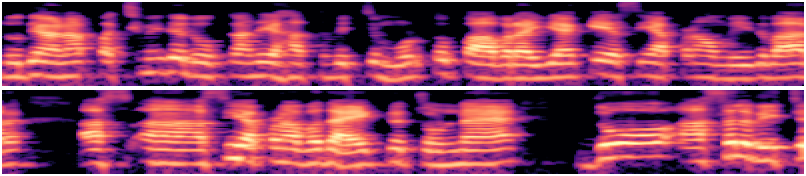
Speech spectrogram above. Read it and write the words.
ਲੁਧਿਆਣਾ ਪੱਛਮੀ ਦੇ ਲੋਕਾਂ ਦੇ ਹੱਥ ਵਿੱਚ ਮੁੜ ਤੋਂ ਪਾਵਰ ਆਈ ਹੈ ਕਿ ਅਸੀਂ ਆਪਣਾ ਉਮੀਦਵਾਰ ਅਸ- ਆਪਣਾ ਵਿਧਾਇਕ ਚੁਣਨਾ ਹੈ ਜੋ ਅਸਲ ਵਿੱਚ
